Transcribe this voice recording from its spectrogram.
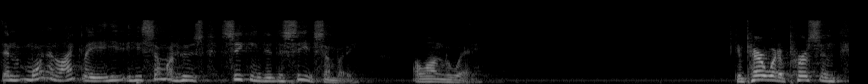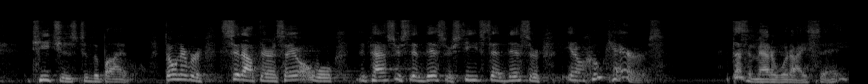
then more than likely he, he's someone who's seeking to deceive somebody along the way. Compare what a person teaches to the Bible. Don't ever sit out there and say, oh, well, the pastor said this or Steve said this or, you know, who cares? It doesn't matter what I say.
